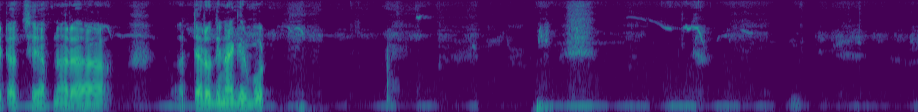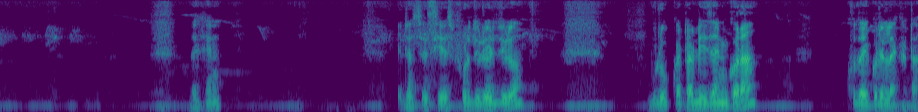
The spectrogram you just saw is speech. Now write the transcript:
এটা হচ্ছে আপনার তেরো দিন আগের বোট। দেখেন, এটা হচ্ছে CS four zero zero group কাটা, ডিজাইন করা, খোদাই করে লেখাটা।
